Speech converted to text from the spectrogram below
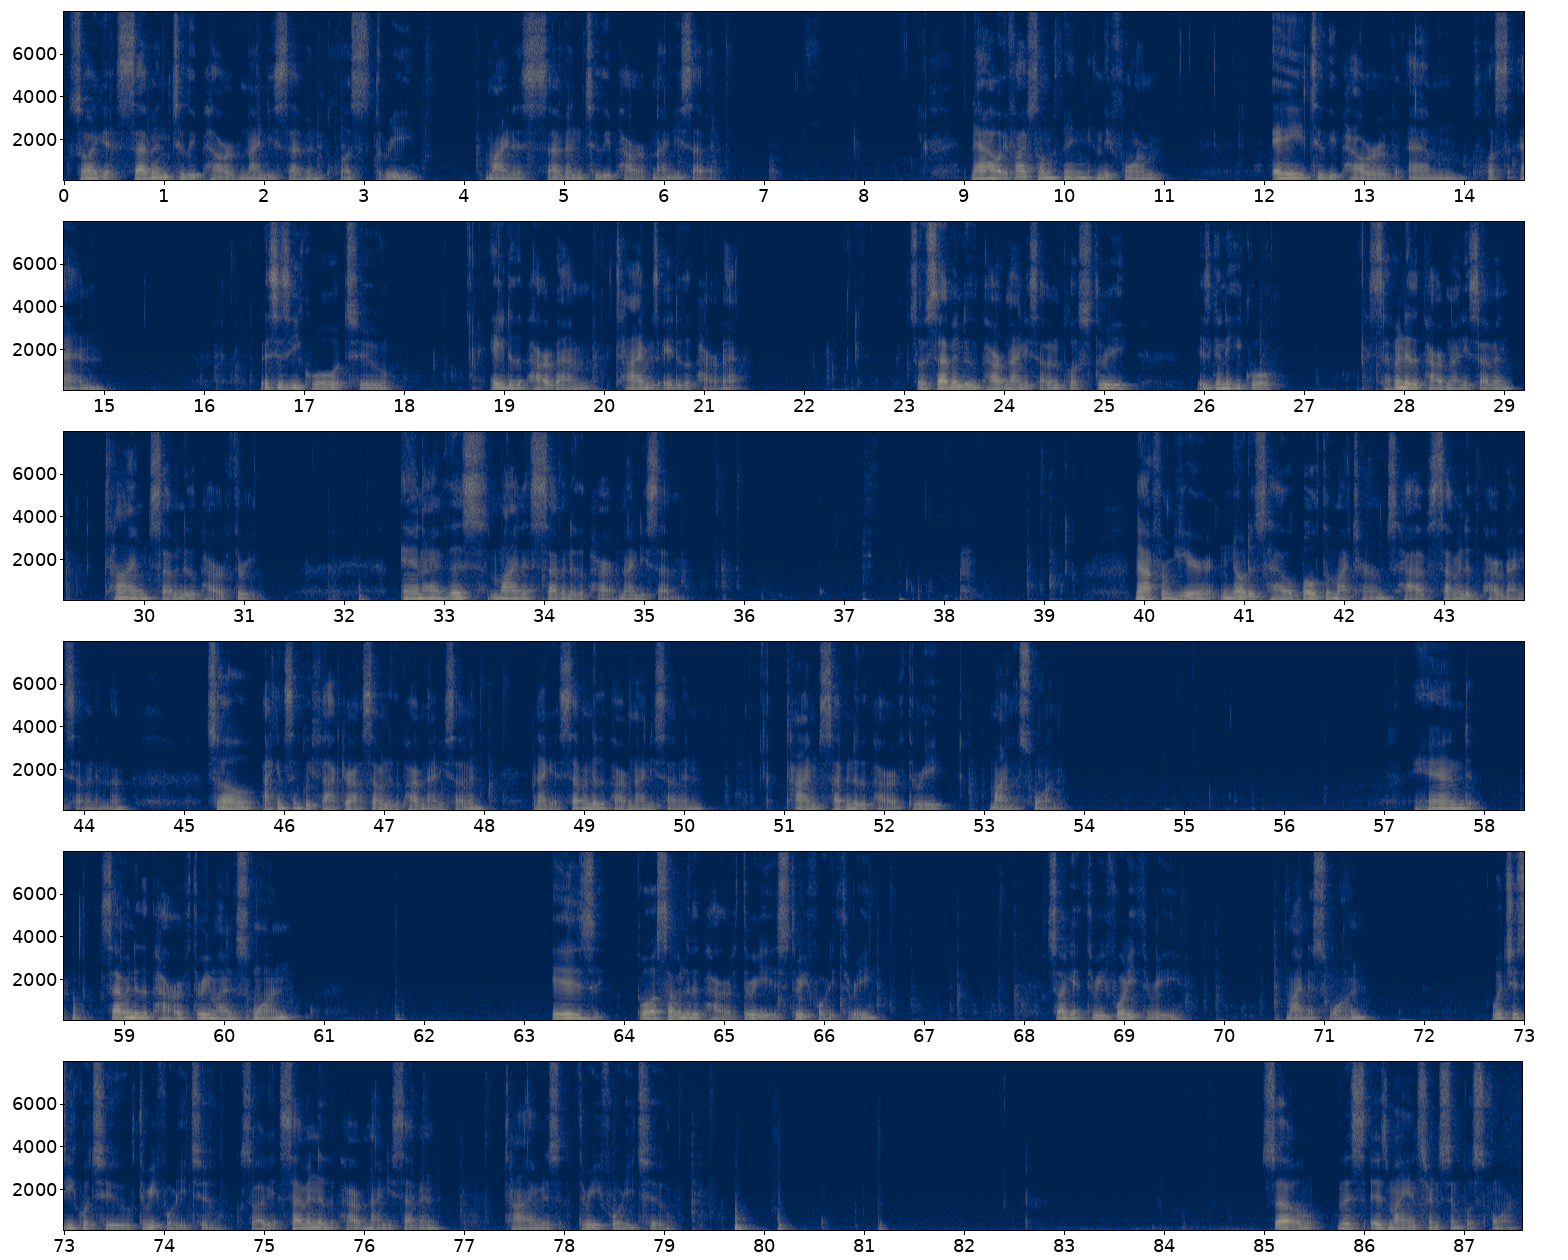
So I get 7 to the power of 97 plus 3 minus 7 to the power of 97. Now, if I have something in the form a to the power of m plus n, this is equal to a to the power of m times a to the power of n. So 7 to the power of 97 plus 3 is going to equal 7 to the power of 97 times 7 to the power of 3. And I have this minus 7 to the power of 97. Now from here, notice how both of my terms have 7 to the power of 97 in them. So I can simply factor out 7 to the power of 97, and I get 7 to the power of 97 times 7 to the power of 3 minus 1. And 7 to the power of 3 minus 1 is, well, 7 to the power of 3 is 343. So I get 343 minus 1, which is equal to 342. So I get 7 to the power of 97 times 342. So this is my answer in simplest form.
